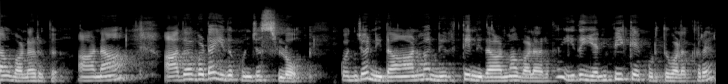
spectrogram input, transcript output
தான் வளருது. ஆனால் அதை விட இது கொஞ்சம் ஸ்லோ கொஞ்சம் நிதானமாக நிறுத்தி நிதானமாக வளருது. இது என்பிகே கொடுத்து வளர்க்குறேன்.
